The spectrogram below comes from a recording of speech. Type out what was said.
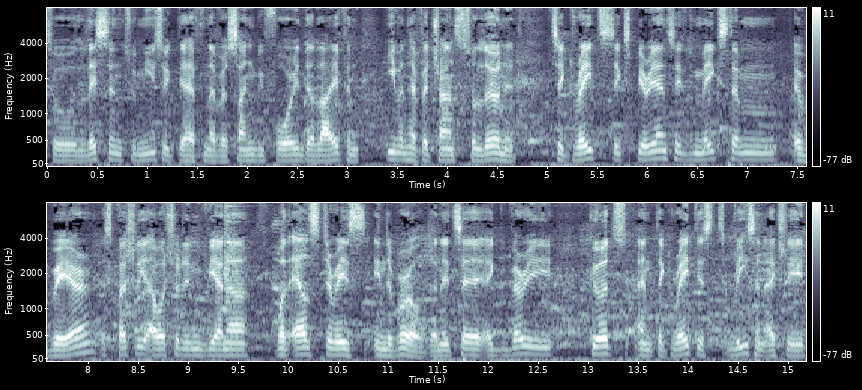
to listen to music they have never sung before in their life and even have a chance to learn it. It's a great experience. It makes them aware, especially our children in Vienna, what else there is in the world. And it's a, a very good and the greatest reason actually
